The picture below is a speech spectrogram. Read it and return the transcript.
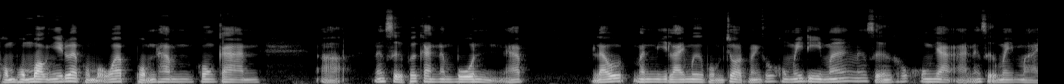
ผมผมบอกงี้ด้วย ผมบอกว่าผมทำโครงการหนังสือเพื่อการนำบุญนะครับ แล้วมันมีลายมือผมจดมันก็คงไม่ดีมั้งหนังสือเขาคงอยากอ่านหนังสือใหม่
